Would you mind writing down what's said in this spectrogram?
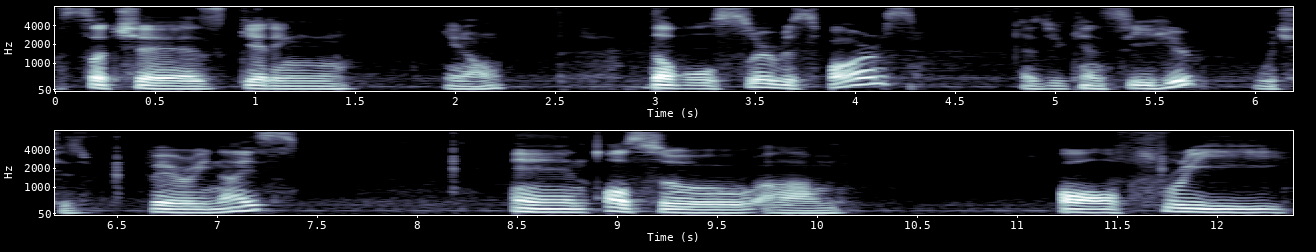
such as getting you know double service bars as you can see here which is very nice. And also um, all free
